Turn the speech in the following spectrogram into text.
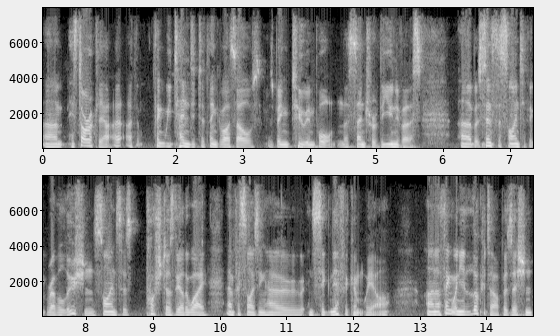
Um, historically, I, I, think we tended to think of ourselves as being too important, the center of the universe. Uh, but since the scientific revolution, science has pushed us the other way, emphasizing how insignificant we are. And I think when you look at our position,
